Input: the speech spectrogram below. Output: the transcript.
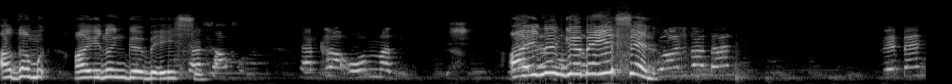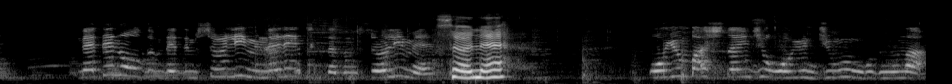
adam ayının göbeğisin. Şaka, şaka olmadı. Ayının göbeğisin. Bu arada ben ve ben neden oldum dedim. Söyleyeyim mi? Nereye tıkladım? Söyleyeyim mi? Söyle. Oyun başlayınca oyuncumun burnuna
